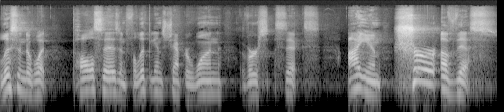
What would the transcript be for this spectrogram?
Listen to what Paul says in Philippians chapter 1 verse 6. I am sure of this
